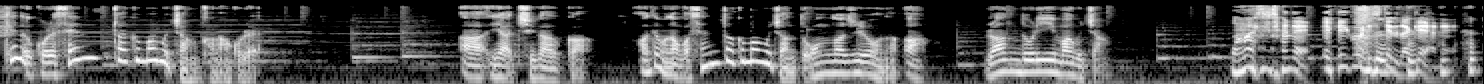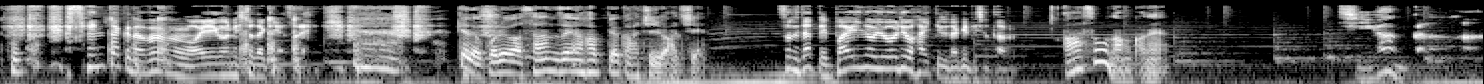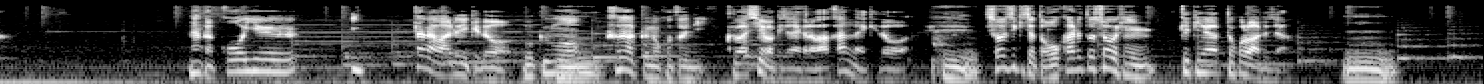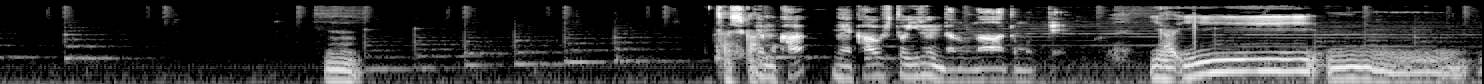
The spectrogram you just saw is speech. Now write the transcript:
けどこれ洗濯マグちゃんかな、これ。あ、いや、違うか。あ、でもなんか洗濯マグちゃんと同じような、あ、ランドリーマグちゃん。同じだね。英語にしてるだけやね。洗濯の部分を英語にしただけや、それ。けどこれは3888円。それだって倍の容量入ってるだけでしょ、多分。あ、そうなんかね。違うんかななんかこういう、言ったら悪いけど、僕もうん科学のことに詳しいわけじゃないからわかんないけど、うん。正直ちょっとオカルト商品的なところあるじゃん。うん。うん。確かに。でもか、ね、買う人いるんだろうなと思って。いや、いい、うーん。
